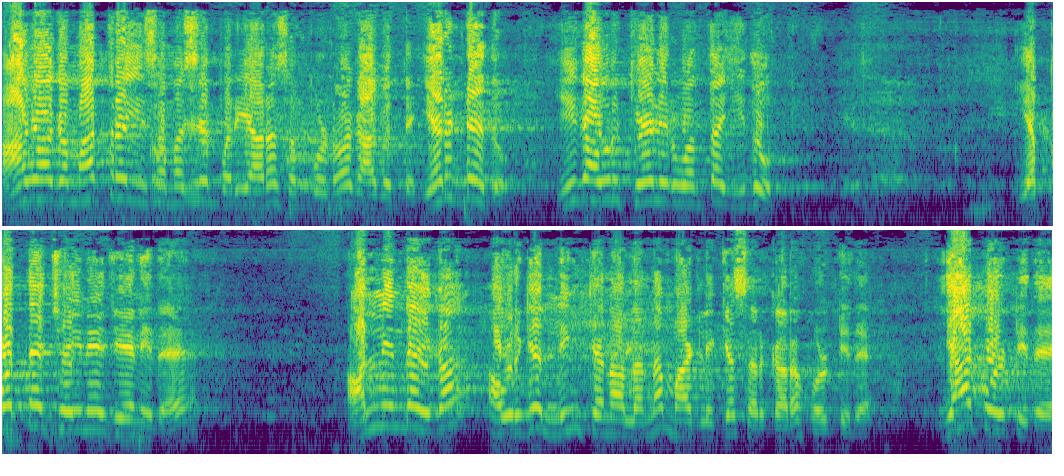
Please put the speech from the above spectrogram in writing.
ಆವಾಗ ಮಾತ್ರ ಈ ಸಮಸ್ಯೆ ಪರಿಹಾರ ಸಂಪೂರ್ಣವಾಗಿ ಆಗುತ್ತೆ. ಎರಡನೇದು, ಈಗ ಅವರು ಕೇಳಿರುವಂತ ಇದು ಎಪ್ಪತ್ತನೇ ಚೈನೇಜ್ ಏನಿದೆ ಅಲ್ಲಿಂದ ಈಗ ಅವ್ರಿಗೆ ಲಿಂಕ್ ಕೆನಾಲ್ ಅನ್ನ ಮಾಡ್ಲಿಕ್ಕೆ ಸರ್ಕಾರ ಹೊರಟಿದೆ. ಯಾಕೆ ಹೊರಟಿದೆ?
